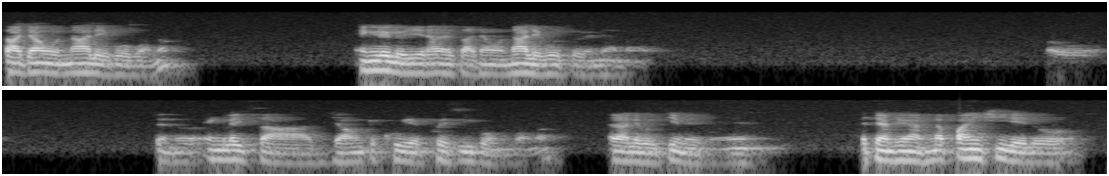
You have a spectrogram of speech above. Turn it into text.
စာကြောင်းကိုနားလည်ဖို့ပေါ့နော်အင်္ဂလိပ်လိုရေးထားတဲ့စာကြောင်းကိုနားလည်ဖို့ဆိုရင်ညမှာဟိုကျွန်တော်အင်္ဂလိပ်စာကြောင်းတစ်ခုရဲ့ဖွဲ့စည်းပုံပေါ့နော်အဲ့ဒါလေးကိုကြည့်မယ်ဆိုရင်အကြံပြကနှစ်ပိုင်းရှိတယ်လို့ပ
